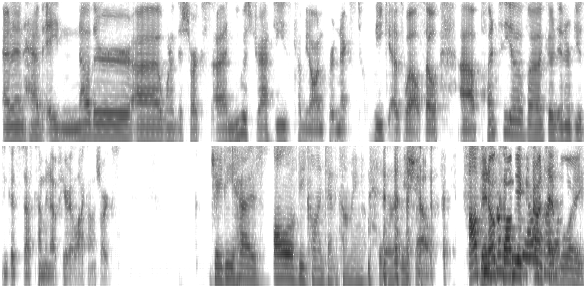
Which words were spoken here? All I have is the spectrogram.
and then have another uh, one of the Sharks' uh, newest draftees coming on for next week as well. So uh, plenty of uh, good interviews and good stuff coming up here at Locked On Sharks. JD has all of the content coming for the show. I'll they don't call me a content boy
